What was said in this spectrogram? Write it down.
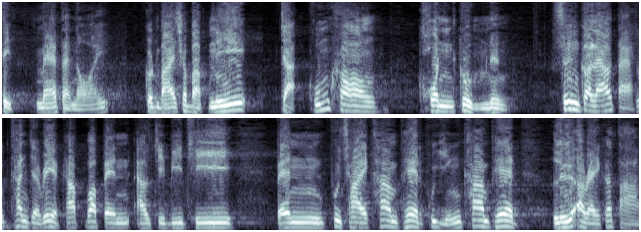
สิทธิ์แม้แต่น้อย กฎหมายฉบับนี้จะคุ้มครองคนกลุ่มหนึ่ง ซึ่งก็แล้วแต่ทุกท่านจะเรียกครับว่าเป็น LGBT เป็นผู้ชายข้ามเพศ ผู้หญิงข้ามเพศ หรืออะไรก็ตาม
